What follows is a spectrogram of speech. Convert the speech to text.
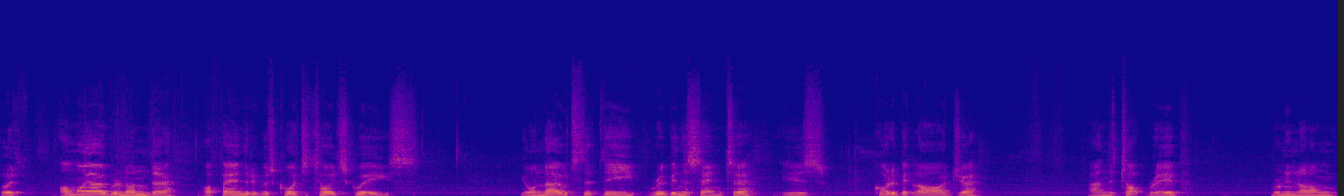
but on my over and under, I found that it was quite a tight squeeze. You'll note that the rib in the centre is quite a bit larger and the top rib running along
